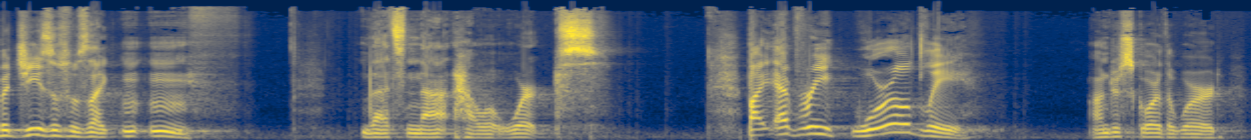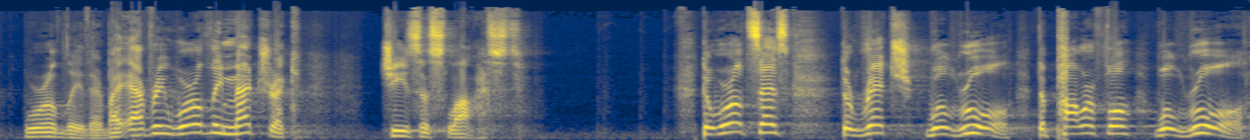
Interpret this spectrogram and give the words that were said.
But Jesus was like, mm mm, that's not how it works by every worldly, underscore the word worldly there, by every worldly metric, Jesus lost. The world says the rich will rule, the powerful will rule.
